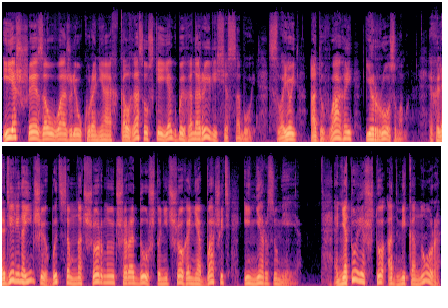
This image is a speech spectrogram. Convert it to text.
І яшчэ заўважылі ў куранях калгасаўскія як бы ганарыліся сабой, сваёй адвагай і розумам глядзелі на іншых быццам на чорную чараду што нічога не бачыць і не разумее не тое што ад міканора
